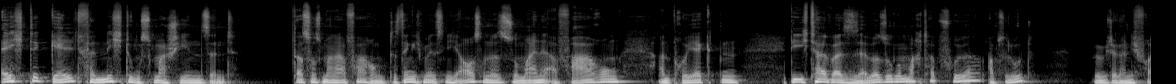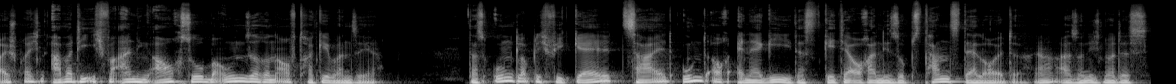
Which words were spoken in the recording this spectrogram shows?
echte Geldvernichtungsmaschinen sind. Das aus meiner Erfahrung. Das denke ich mir jetzt nicht aus, sondern das ist so meine Erfahrung an Projekten, die ich teilweise selber so gemacht habe früher, absolut will mich da gar nicht freisprechen, aber die ich vor allen Dingen auch so bei unseren Auftraggebern sehe. Dass unglaublich viel Geld, Zeit und auch Energie, das geht ja auch an die Substanz der Leute, ja, also nicht nur des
